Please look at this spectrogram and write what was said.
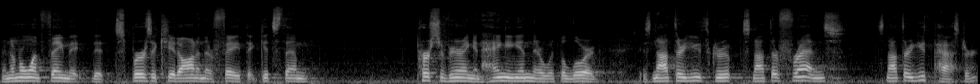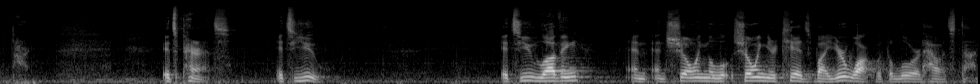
the number one thing that, that spurs a kid on in their faith, that gets them persevering and hanging in there with the Lord, is not their youth group, it's not their friends, it's not their youth pastor, it's parents. It's you. It's you loving and, and showing, the, showing your kids by your walk with the Lord how it's done.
